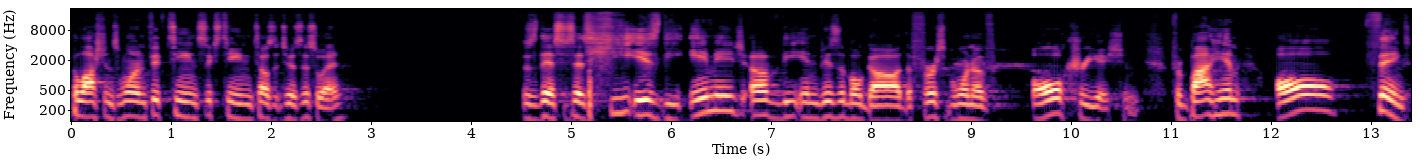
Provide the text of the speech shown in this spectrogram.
Colossians 1 15, 16 tells it to us this way says this. It says he is the image of the invisible god the firstborn of all creation. For by him all things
